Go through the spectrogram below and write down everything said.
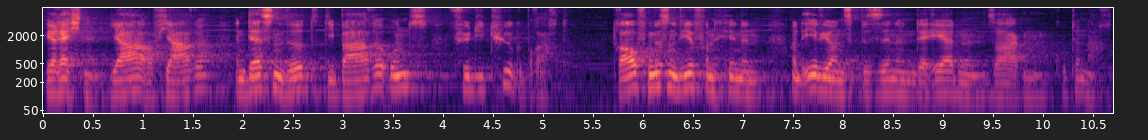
Wir rechnen Jahr auf Jahre, indessen wird die Bahre uns für die Tür gebracht. Drauf müssen wir von hinnen und ehe wir uns besinnen, der Erden sagen Gute Nacht.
